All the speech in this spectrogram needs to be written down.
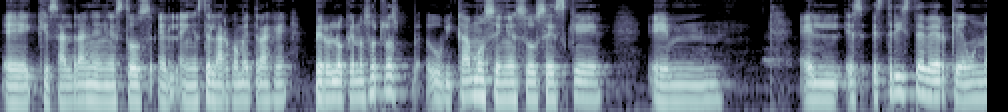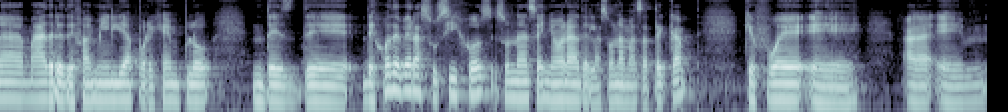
que saldrán en estos, en este largometraje, pero lo que nosotros ubicamos en esos es que Em, es, triste ver que una madre de familia, por ejemplo, desde dejó de ver a sus hijos, es una señora de la zona mazateca, que fue eh, em,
